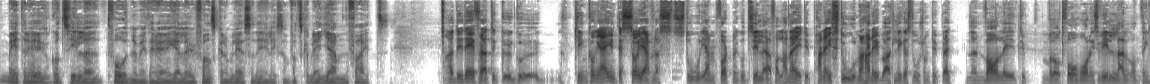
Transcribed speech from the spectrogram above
meter hög och Godzilla 200 meter hög? Eller hur fan ska de lösa det liksom? För att det ska bli en jämn fight. Ja, det är det för att King Kong är ju inte så jävla stor jämfört med Godzilla i alla fall. Han är ju typ, han är ju stor, men han är ju bara lika stor som typ ett, en vanlig, typ, vadå, tvåvåningsvilla eller någonting.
